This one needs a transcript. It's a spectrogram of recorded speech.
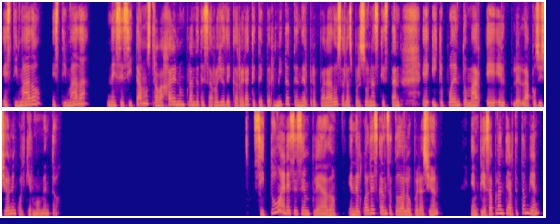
estimado, estimada, necesitamos trabajar en un plan de desarrollo de carrera que te permita tener preparados a las personas que están eh, y que pueden tomar eh, la posición en cualquier momento. Si tú eres ese empleado en el cual descansa toda la operación, empieza a plantearte también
